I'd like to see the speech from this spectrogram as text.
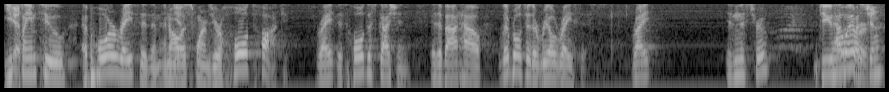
You Yes. claim to abhor racism in all Yes. its forms. Your whole talk, right, this whole discussion is about how liberals are the real racists, right? Isn't this true? Do you have however, a question?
